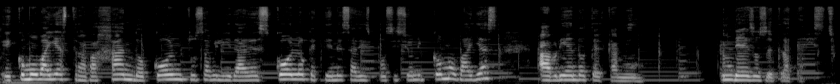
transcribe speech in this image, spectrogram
eh, cómo vayas trabajando con tus habilidades, con lo que tienes a disposición y cómo vayas abriéndote el camino. De eso se trata esto.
